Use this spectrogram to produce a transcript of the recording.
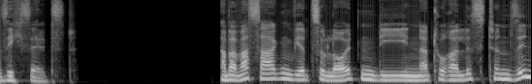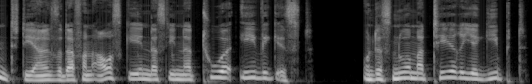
sich selbst. Aber was sagen wir zu Leuten, die Naturalisten sind, die also davon ausgehen, dass die Natur ewig ist und es nur Materie gibt,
